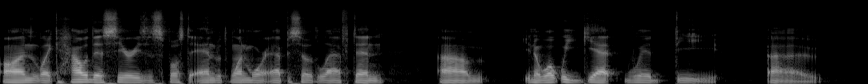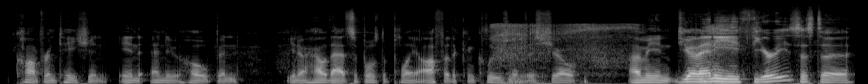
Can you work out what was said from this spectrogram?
on like how this series is supposed to end with one more episode left, and um, you know what we get with the uh, confrontation in A New Hope, and you know how that's supposed to play off of the conclusion of this show. I mean, do you have any theories as to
